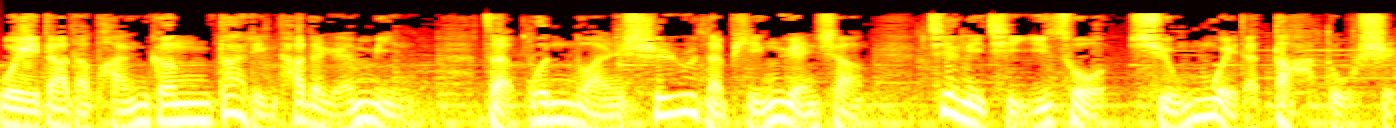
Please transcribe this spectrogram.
伟大的盘庚带领他的人民，在温暖湿润的平原上建立起一座雄伟的大都市。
